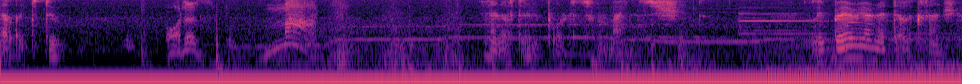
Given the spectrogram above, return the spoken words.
allied too. Orders. March! End of the report, it's minus shit. Liberian at Alexandria.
